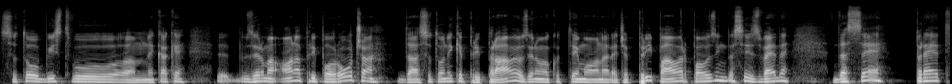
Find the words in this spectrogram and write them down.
so to v bistvu um, nekakšne, oziroma ona priporoča, da so to neke priprave, oziroma kot temu ona reče, pre-power posing, da se izvede, da se pred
